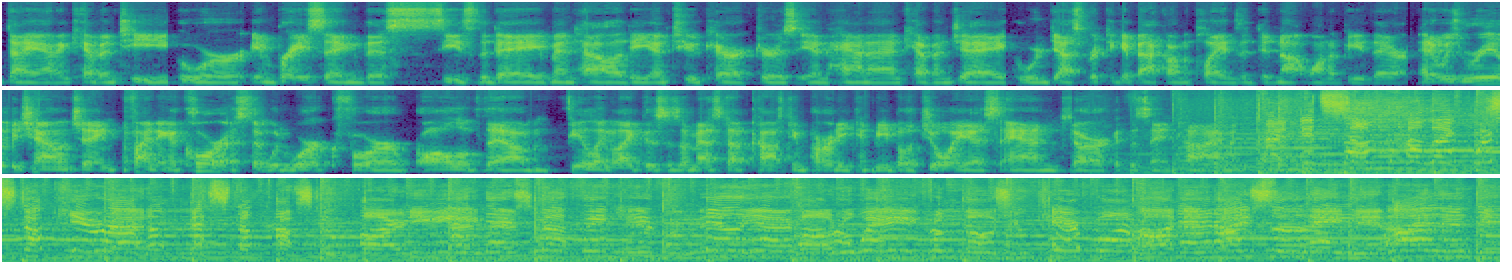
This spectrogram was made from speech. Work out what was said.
Diane and Kevin T, who were embracing this seize the day mentality, and two characters in Hannah and Kevin J, who were desperate to get back on the planes and did not want to be there. And it was really challenging finding a chorus that would work for all of them, feeling like this is a messed up costume party can be both joyous and dark at the same time. And it's somehow like we're stuck here at a messed up costume party. And there's nothing here familiar, far away from those you care for on an isolated island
